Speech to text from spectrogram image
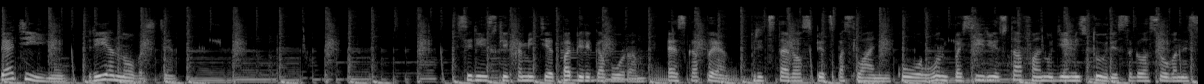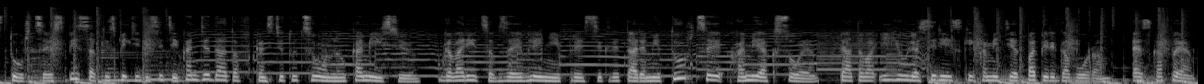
5 июня, РИА Новости. Сирийский комитет по переговорам, СКП, представил спецпосланнику ООН по Сирии Стафану Демистури согласованный с Турцией список из 50 кандидатов в Конституционную комиссию, говорится в заявлении пресс-секретаря МИД Турции Хами Аксоя. 5 июля Сирийский комитет по переговорам, СКП,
